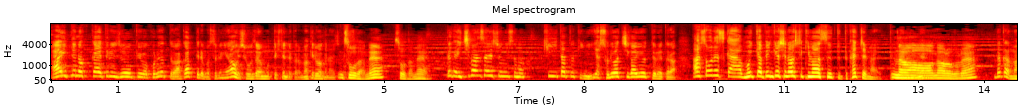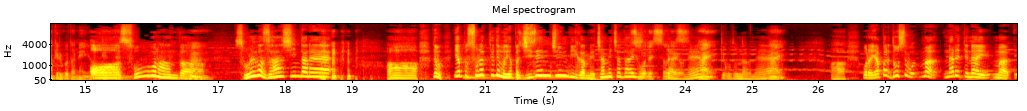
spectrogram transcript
相手の抱えてる状況はこれだって分かってればそれに合う商材を持ってきてんだから負けるわけないじゃん。そうだね。そうだねだから一番最初にその聞いた時に「いやそれは違うよ」って言われたら「あそうですかもう一回勉強し直してきます」って言って帰っちゃいまいってね。あなるほどね。だから負けることはねえよああそうなんだ、言ってるのそれは斬新だね。ああ。でもやっぱそれってでもやっぱ事前準備がめちゃめちゃ大事だよね、すはい。ってことになるね、はい。ああ。ほらやっぱりどうしてもまあ慣れてないまあ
